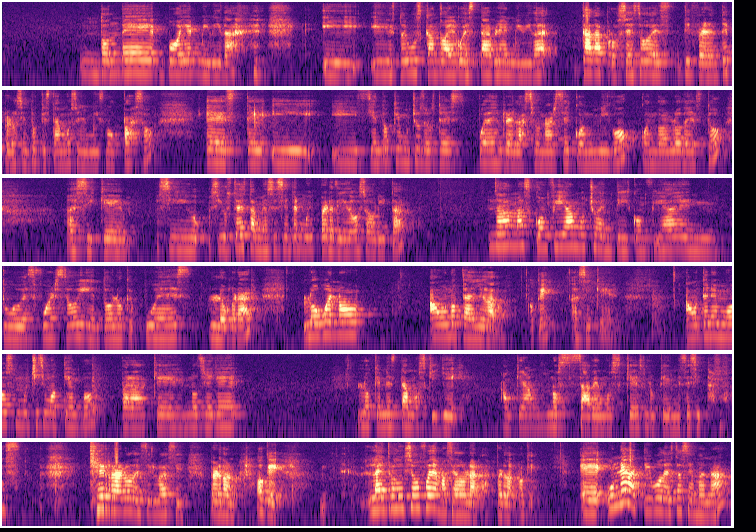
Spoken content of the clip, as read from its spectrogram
dónde voy en mi vida y, y estoy buscando algo estable en mi vida cada proceso es diferente, pero siento que estamos en el mismo paso. Este, y, siento que muchos de ustedes pueden relacionarse conmigo cuando hablo de esto. Así que si, si ustedes también se sienten muy perdidos ahorita, nada más confía mucho en ti, confía en tu esfuerzo y en todo lo que puedes lograr. Lo bueno aún no te ha llegado, ¿ok? Así que aún tenemos muchísimo tiempo para que nos llegue lo que necesitamos que llegue, aunque aún no sabemos qué es lo que necesitamos. qué raro decirlo así, perdón. Ok, la introducción fue demasiado larga, perdón, ok. Eh, un negativo de esta semana,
